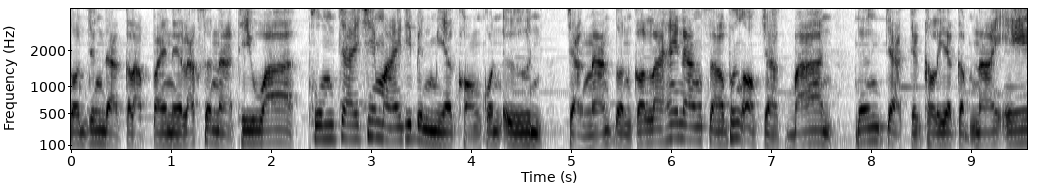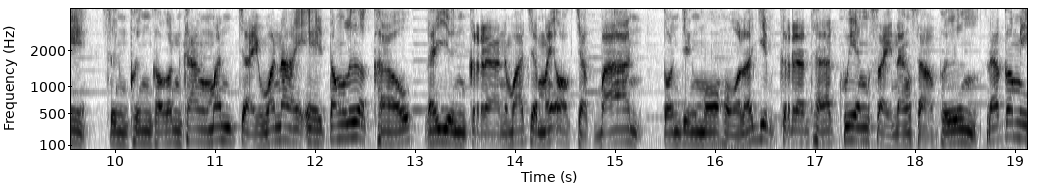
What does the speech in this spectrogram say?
ตนจึงด่ากลับไปในลักษณะที่ว่า ภูมิใจใช่ไหมที่เป็นเมียของคนอื่น จากนั้นตนก็ไล่ให้นางสาวพึ่งออกจากบ้าน เนื่องจากจะเคลียร์กับนายเอซึ่งพึ่งเขาค่อนข้างมั่นใจว่านายเอต้องเลือกเขา และยืนกรานว่าจะไม่ออกจากบ้าน ตนจึงโมโหและหยิบกระทะเคลี้ยงใส่นางสาวพึ่ง แล้วก็มี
